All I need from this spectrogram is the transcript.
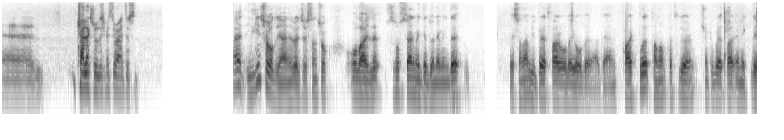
Ee, çaylak sözleşmesi oynatırsın. Evet ilginç oldu yani Rodgers'ın çok olaylı sosyal medya döneminde yaşanan bir Brett Favre olayı oldu herhalde. Yani farklı tamam katılıyorum. Çünkü Brett Favre emekli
